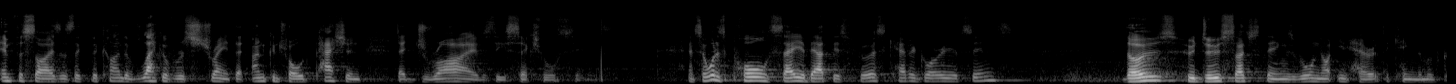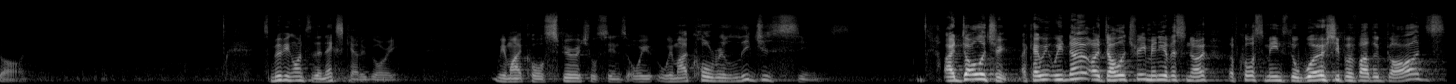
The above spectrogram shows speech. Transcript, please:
emphasizes the, the kind of lack of restraint, that uncontrolled passion that drives these sexual sins. And so, what does Paul say about this first category of sins? Those who do such things will not inherit the kingdom of God. So, moving on to the next category, we might call spiritual sins, or we, we might call religious sins. Idolatry. Okay, we, we know idolatry, many of us know, of course, means the worship of other gods.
